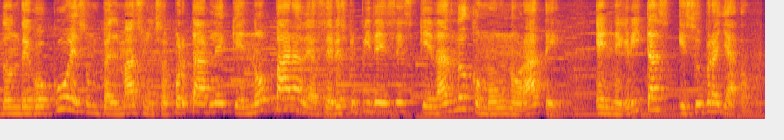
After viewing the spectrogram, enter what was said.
donde Goku es un pelmazo insoportable que no para de hacer estupideces quedando como un orate, en negritas y subrayado.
